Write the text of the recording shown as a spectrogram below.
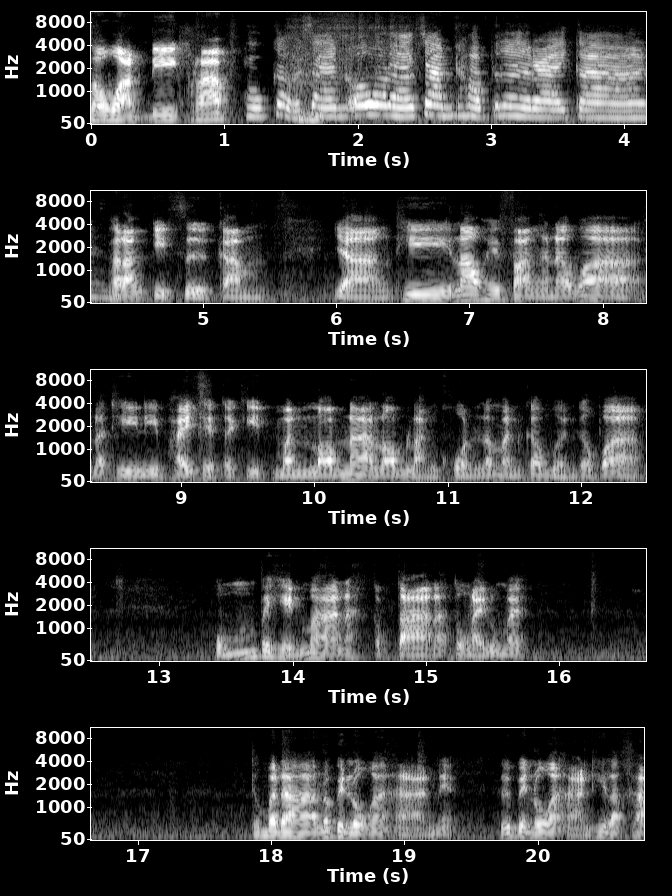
สวัสดีครับ พบกับอาจารย์โอและอาจารย์ท็อปในรายการ พลังจิตสื่อกรรม อย่างที่เล่าให้ฟังอะนะว่านาทีนี้ภัยเศรษฐกิจมันล้อมหน้าล้อมหลังคน แล้วมันก็เหมือนกับว่า ผมไปเห็นมานะกับตานะ ตรงไหนรู้ไหมธรรมดาเราเป็นโรงอาหารเนี่ย หรือเป็นโรงอาหารที่ราคา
